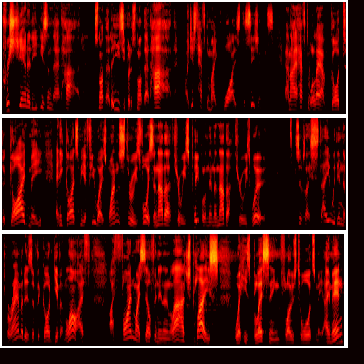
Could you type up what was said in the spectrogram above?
Christianity isn't that hard. It's not that easy, but it's not that hard. I just have to make wise decisions. And I have to allow God to guide me. And He guides me a few ways. One's through His voice, another through His people, and then another through His word. So as I stay within the parameters of the God given life, I find myself in an enlarged place where His blessing flows towards me. Amen?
